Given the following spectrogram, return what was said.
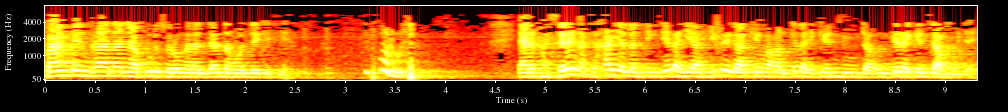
فانجن غانا نيا بورو سرون غانا الجنة هون ما دوتي يعني فسرين أتخيل أن تنكلا هي هيبة كما أنكلا هي كندوم تا كنتا مونيا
